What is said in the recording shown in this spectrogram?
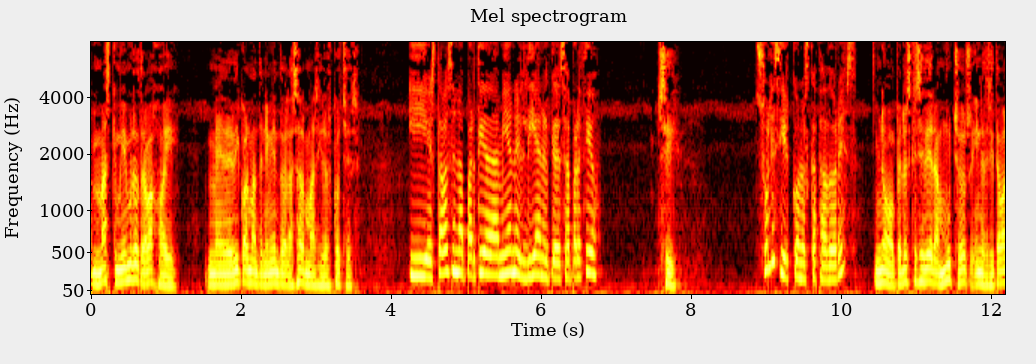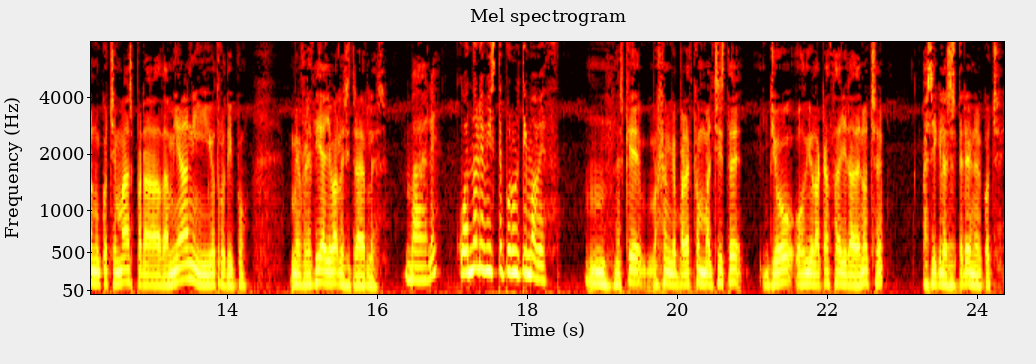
más que miembro trabajo ahí. Me dedico al mantenimiento de las armas y los coches. ¿Y estabas en la partida de Damián el día en el que desapareció? Sí. ¿Sueles ir con los cazadores? No, pero es que ese día eran muchos y necesitaban un coche más para Damián y otro tipo. Me ofrecía llevarles y traerles. Vale. ¿Cuándo le viste por última vez? Mm, es que, aunque parezca un mal chiste, yo odio la caza y era de noche, así que les esperé en el coche.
